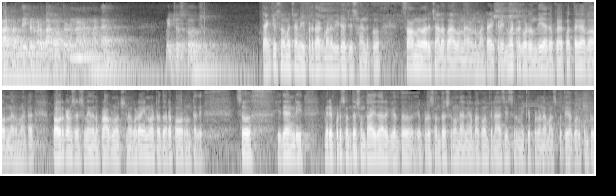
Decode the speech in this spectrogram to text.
వాటర్ ఉంది. ఇక్కడ కూడా భగవంతుడు ఉన్నాడు అనమాట మీరు చూసుకోవచ్చు. థ్యాంక్ యూ సో మచ్ అండి ఇప్పటిదాకా మన వీడియో చూసినందుకు. స్వామివారు చాలా బాగున్నారనమాట ఇక్కడ ఇన్వర్టర్ కూడా ఉంది. అది ఒక కొత్తగా బాగుందనమాట పవర్ కన్స్ట్రక్షన్ ఏదైనా ప్రాబ్లం వచ్చినా కూడా ఇన్వర్టర్ ద్వారా పవర్ ఉంటుంది. సో ఇదే అండి. మీరు ఎప్పుడు సంతోషంతో ఆయుధ ఆరోగ్యాలతో ఎప్పుడు సంతోషంగా ఉండాలని ఆ భగవంతుని ఆశీస్సులు మీకు ఎప్పుడు నా మనస్ఫూర్తిగా కోరుకుంటూ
